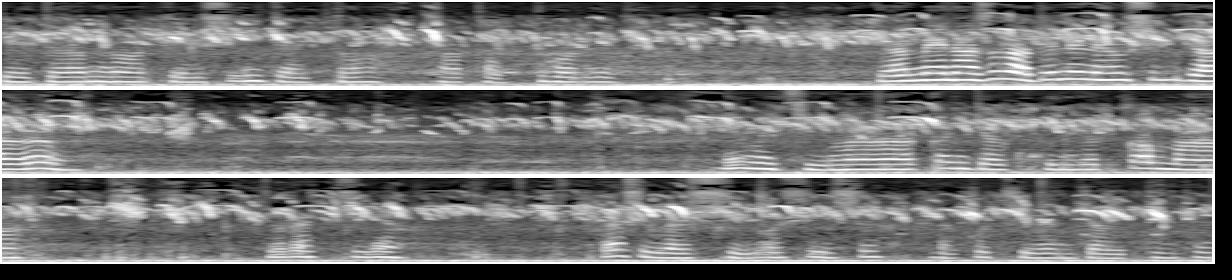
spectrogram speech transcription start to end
chơi cho nó chơi sinh chờ to họ thật to thôi giờ mẹ nó rất là thế nên không sinh chờ. Nhưng mà chỉ mà con chờ cùng được con mà. Cho ra chia đó là xì ở xì xí là có chuyện chờ tu thôi.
